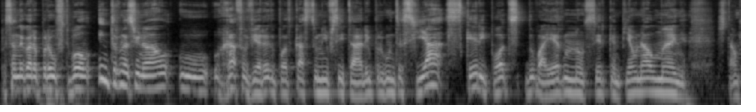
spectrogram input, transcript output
Passando agora para o futebol internacional, o Rafa Vieira, do podcast Universitário, pergunta se há sequer hipótese do Bayern não ser campeão na Alemanha. Está uma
